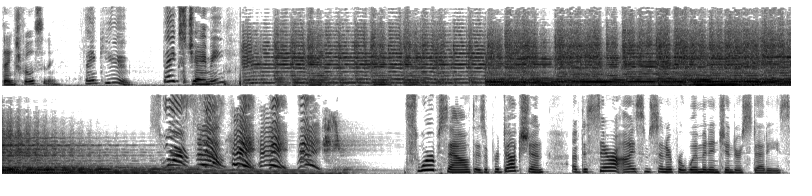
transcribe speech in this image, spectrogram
thanks for listening. Thank you. Thanks, Jamie. Swerve South! Hey, hey, hey! Swerve South is a production of the Sarah Isom Center for Women and Gender Studies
